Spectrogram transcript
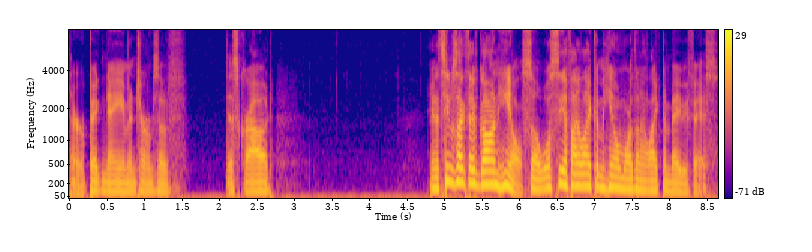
They're a big name in terms of this crowd. And it seems like they've gone heel, so we'll see if I like them heel more than I liked them babyface.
